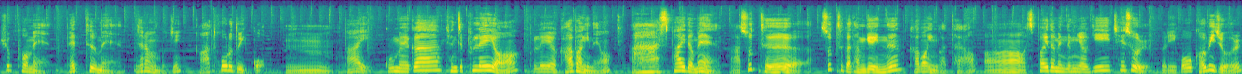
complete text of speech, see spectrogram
슈퍼맨 배트맨. 이 사람은 뭐지? 아 토르도 있고 음 바이. 구매가 현재 플레이어 플레이어 가방이네요. 아 스파이더맨. 아 수트. 수트가 담겨 있는 가방인 것 같아요. 아 스파이더맨 능력이 채술 그리고 거미줄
